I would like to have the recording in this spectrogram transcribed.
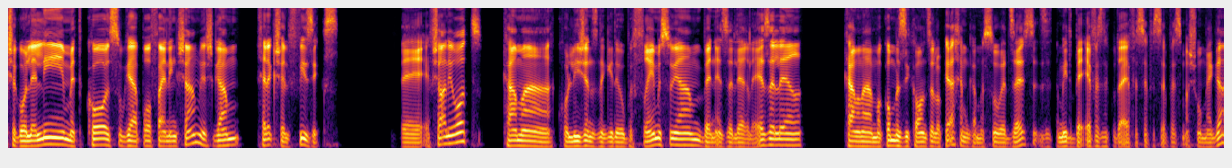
כשגוללים את כל סוגי ה profiling שם, יש גם חלק של physics. ואפשר לראות כמה collisions נגיד היו ב frame מסוים, בין איזה layer לאיזה layer, כמה מקום בזיכרון זה לוקח, הם גם עשו את זה, זה, זה תמיד ב-0.000 משהו מגה.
